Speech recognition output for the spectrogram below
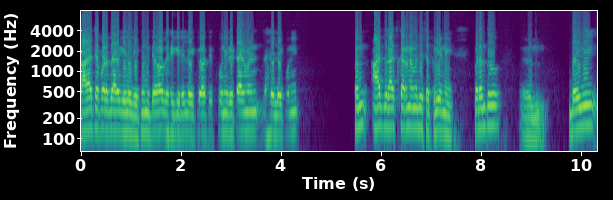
काळाच्या पडद्यावर गेलेले कोणी देवाघरी गेलेले किंवा ते कोणी रिटायरमेंट झालेले कोणी पण आज राजकारणामध्ये सक्रिय नाही. परंतु दैवी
